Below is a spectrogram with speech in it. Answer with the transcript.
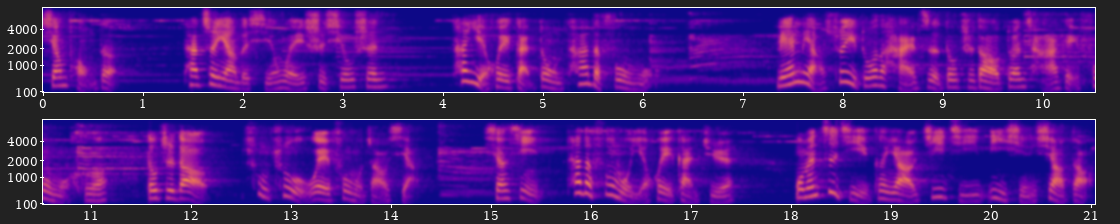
相同的，他这样的行为是修身，他也会感动他的父母。连两岁多的孩子都知道端茶给父母喝，都知道处处为父母着想，相信他的父母也会感觉，我们自己更要积极力行孝道。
